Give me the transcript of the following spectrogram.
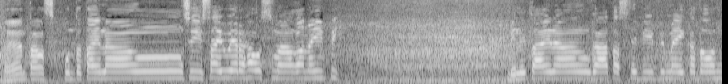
Ayan, tapos punta tayo ng Sisay Warehouse mga kanaypi. Bili tayo ng gatas ni Bibi Maika doon.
